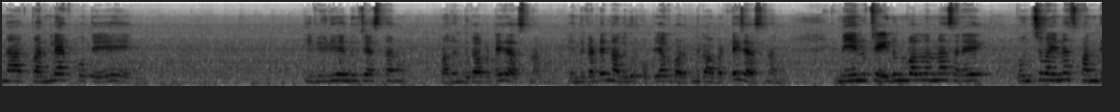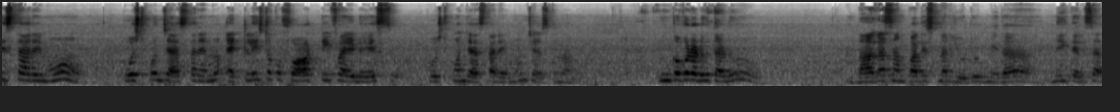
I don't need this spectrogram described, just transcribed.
నాకు పని లేకపోతే ఈ వీడియో ఎందుకు చేస్తాను? పని ఉంది కాబట్టే చేస్తున్నాను. ఎందుకంటే నలుగురికి ఉపయోగపడుతుంది కాబట్టే చేస్తున్నాను. నేను చేయడం వల్లన్నా సరే కొంచెమైనా స్పందిస్తారేమో పోస్ట్ పోన్ చేస్తారేమో అట్లీస్ట్ ఒక ఫార్టీ ఫైవ్ డేస్ పోస్ట్ పోన్ చేస్తారేమో అని చేస్తున్నాను. ఇంకొకటి అడుగుతాడు బాగా సంపాదిస్తున్నారు యూట్యూబ్ మీద నీకు తెలుసా?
